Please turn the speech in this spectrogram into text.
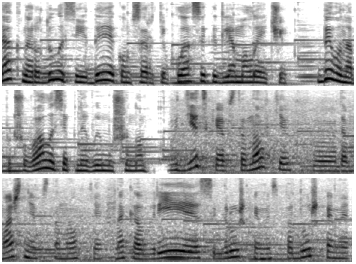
Так народилася ідея концертів класики для малечі, де вона почувалася б невимушено. В дитячій обстановці, в домашній обстановці, на коврі, з ігрушками, з подушками.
